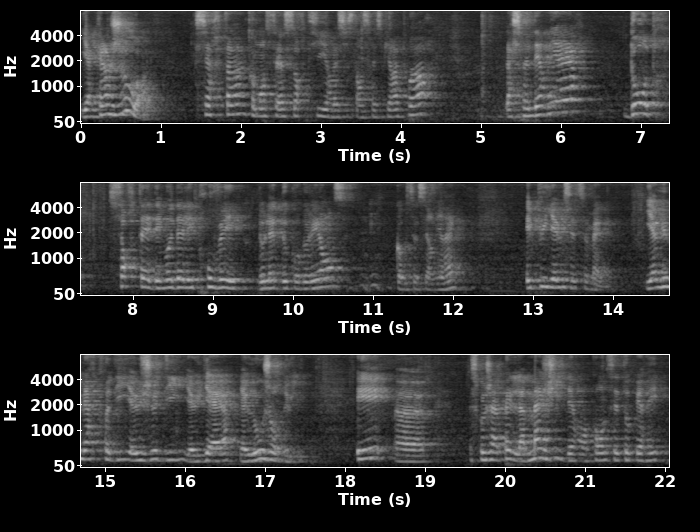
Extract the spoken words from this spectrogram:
Il y a 15 jours, certains commençaient à sortir l'assistance respiratoire. La semaine dernière, d'autres sortaient des modèles éprouvés de l'aide de condoléances, comme ça servirait. Et puis il y a eu cette semaine. Il y a eu mercredi, il y a eu jeudi, il y a eu hier, il y a eu aujourd'hui. Et euh, ce que j'appelle la magie des rencontres s'est opérée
